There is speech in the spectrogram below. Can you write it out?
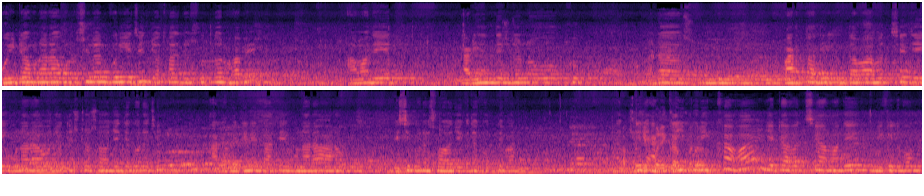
বইটা ওনারা অনুশীলন করিয়েছেন যথা সুন্দরভাবে। আমাদের গার্ডিয়ানদের জন্য খুব একটা বার্তা দেওয়া হচ্ছে যে ওনারাও যথেষ্ট সহযোগিতা করেছেন। আগামী দিনে তাতে ওনারা আরও বেশি করে সহযোগিতা করতে পারেন। পরীক্ষা একটাই পরীক্ষা হয় যেটা হচ্ছে আমাদের নিখিলবঙ্গ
